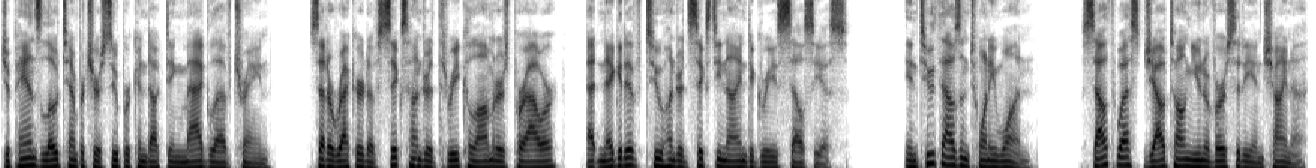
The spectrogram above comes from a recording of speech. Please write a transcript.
Japan's low-temperature superconducting maglev train set a record of 603 km per hour at negative 269 degrees Celsius. In 2021, Southwest Jiaotong University in China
